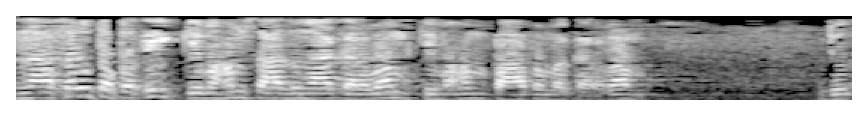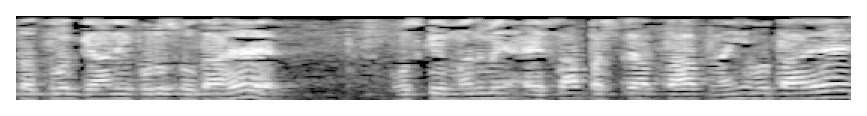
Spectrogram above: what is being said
नासौ तपति किम हम साधुना करवम किम हम पापम करवम जो तत्व ज्ञानी पुरुष होता है, उसके मन में ऐसा पश्चाताप नहीं होता है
